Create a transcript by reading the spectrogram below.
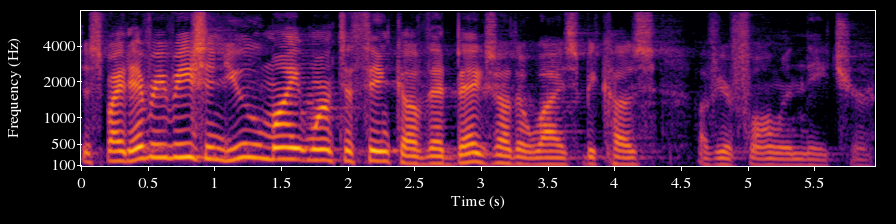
Despite every reason you might want to think of that begs otherwise because of your fallen nature.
